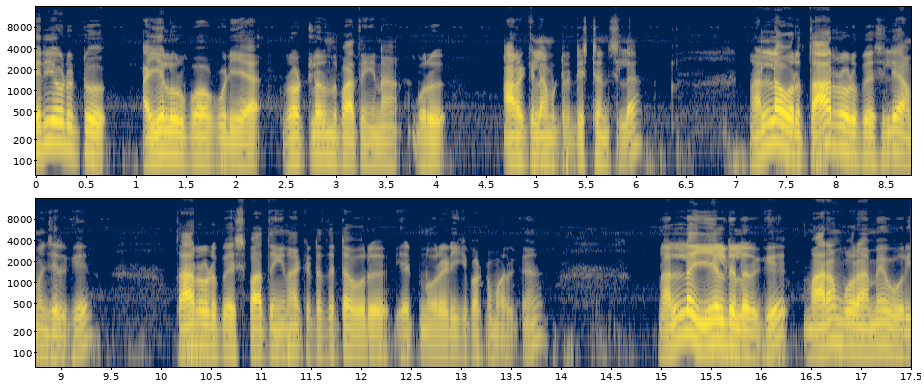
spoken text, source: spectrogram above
எரியோடு டு அய்யலூர் போகக்கூடிய ரோட்லேருந்து பார்த்திங்கன்னா ஒரு அரை கிலோமீட்டர் டிஸ்டன்ஸில் நல்ல ஒரு தார் ரோடு பேஸ்லேயே அமைஞ்சிருக்கு. தார் ரோடு பேஸ் பார்த்தீங்கன்னா கிட்டத்தட்ட ஒரு எட்நூறு அடிக்கு பக்கமாக இருக்கும் நல்ல ஈல்டில் இருக்குது மரம் பூராமே ஒரு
